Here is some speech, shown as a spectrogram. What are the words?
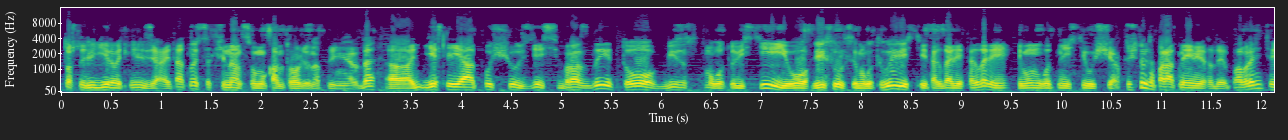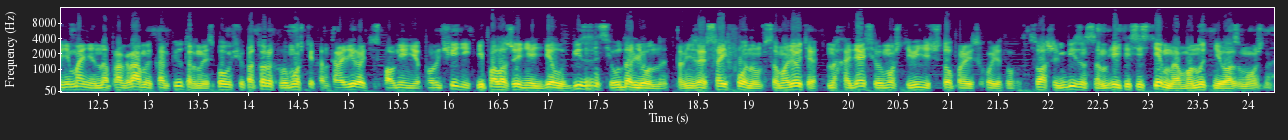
то, что делегировать нельзя, это относится к финансовому контролю, например. Да? Э, если я отпущу здесь бразды, то бизнес могут увести, его ресурсы могут вывести и так далее, и так далее, ему могут нанести ущерб. Существуют аппаратные методы. Обратите внимание на программы компьютерные, с помощью которых вы можете можете контролировать исполнение поручений и положение дел в бизнесе удаленно. Там, не знаю, с айфоном в самолете, находясь, вы можете видеть, что происходит с вашим бизнесом. Эти системы обмануть невозможно.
